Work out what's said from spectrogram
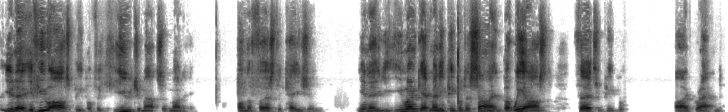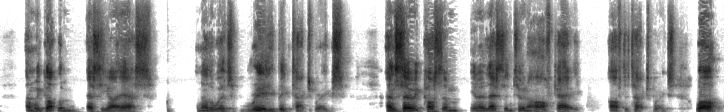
you know, if you ask people for huge amounts of money on the first occasion, you know, you, won't get many people to sign. But we asked 30 people five grand and we got them SEIS, in other words, really big tax breaks. And so it cost them, you know, less than two and a half K after tax breaks. Well,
